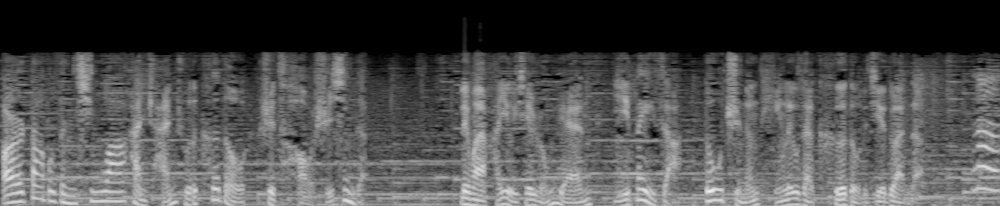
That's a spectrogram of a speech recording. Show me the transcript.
而大部分青蛙和蟾蜍的蝌蚪是草食性的。另外还有一些蝾螈一辈子啊都只能停留在蝌蚪的阶段的。那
